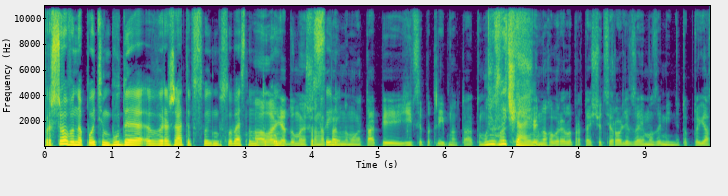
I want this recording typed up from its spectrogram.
про що вона потім буде виражати в своєму словесному Але такому я думаю, що посилі. на певному етапі їй це потрібно, та? тому ну, що ми щойно говорили про те, що ці ролі взаємозамінні. Тобто я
